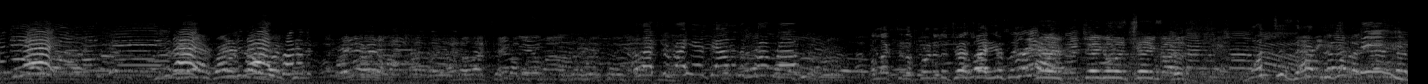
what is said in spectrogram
Jeanette! Jeanette! Right Jeanette, front of front her. of the... Alexa. Alexa, a couple smiles right here, right down in the front row. Alexa, the front of the dress right here, please. Jingle and Jingle. What does that even mean?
